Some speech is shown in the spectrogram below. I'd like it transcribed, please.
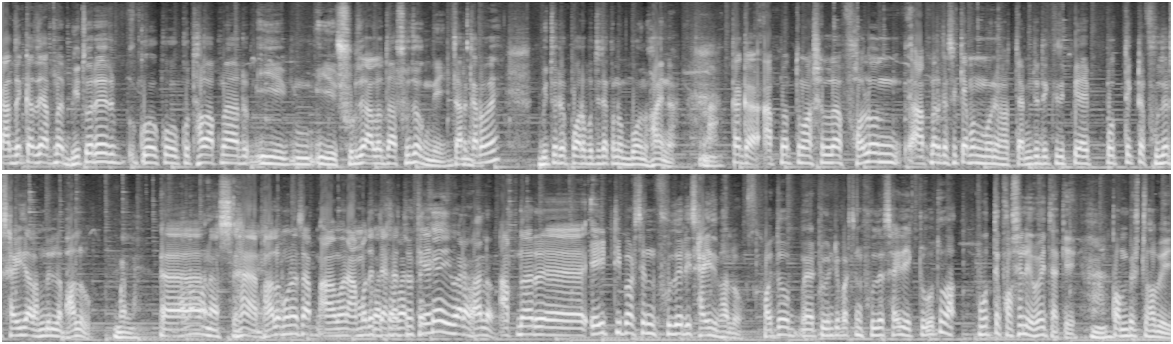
কাজে কাজে আপনার ভিতরের কোথাও আপনার ই সূর্য আলো দেওয়ার সুযোগ নেই। যার কারণে ভিতরে পরবর্তীতে কোনো বন হয় না। কাকা আপনার তো মাসাল্লাহ ফলন আপনার কাছে কেমন মনে হচ্ছে? আমি তো দেখতেছি প্রায় প্রত্যেকটা ফুলের সাইজ আলহামদুলিল্লাহ ভালো। হ্যাঁ ভালো মনে হচ্ছে। মানে আমাদের দেখা চোখে এবার ভালো। আপনার এইটটি পার্সেন্ট ফুলেরই সাইজ ভালো। হয়তো টোয়েন্টি পার্সেন্ট ফুলের সাইজ একটু তো প্রত্যেক ফসলে হয়ে থাকে। হ্যাঁ। কম বেশ তো হবেই।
